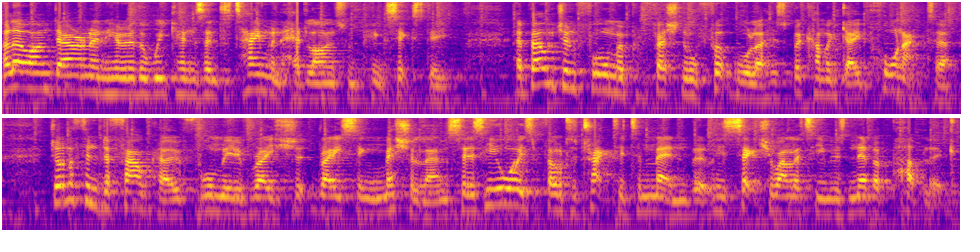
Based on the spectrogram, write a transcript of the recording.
Hello, I'm Darren and here are the weekend's entertainment headlines from Pink 60. A Belgian former professional footballer has become a gay porn actor. Jonathan DeFalco, formerly of Racing Mechelen, says he always felt attracted to men but his sexuality was never public.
